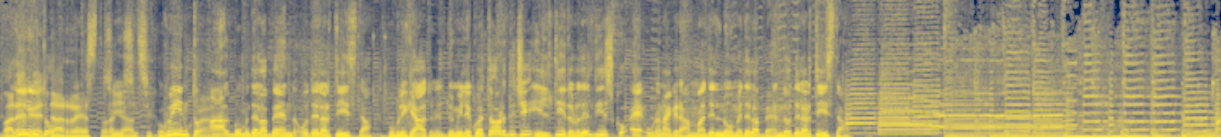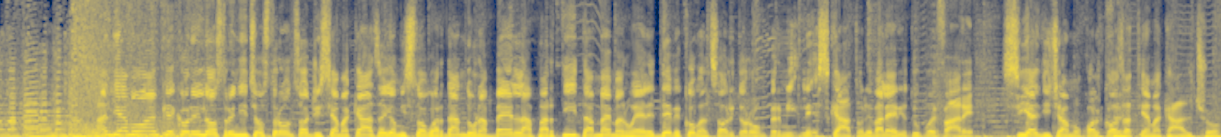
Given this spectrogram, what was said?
Valerio è d'arresto, sì, ragazzi, sì. comunque. Quinto album della band o dell'artista, pubblicato nel 2014. Il titolo del disco è un anagramma del nome della band o dell'artista. Andiamo anche con il nostro indizio stronzo. Oggi siamo a casa. Io mi sto guardando una bella partita. Ma Emanuele deve, come al solito, rompermi le scatole. Valerio, tu puoi fare sia diciamo qualcosa a tema calcio,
